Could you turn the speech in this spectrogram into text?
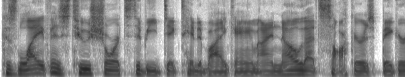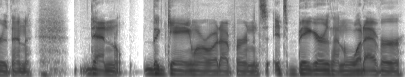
Because life is too short to be dictated by a game. I know that soccer is bigger than than the game or whatever, and it's it's bigger than whatever.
